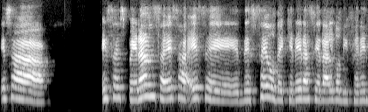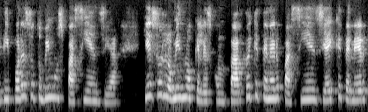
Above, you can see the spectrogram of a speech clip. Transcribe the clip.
esa esa esperanza, esa, ese deseo de querer hacer algo diferente y por eso tuvimos paciencia. Y eso es lo mismo que les comparto, hay que tener paciencia, hay que tener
